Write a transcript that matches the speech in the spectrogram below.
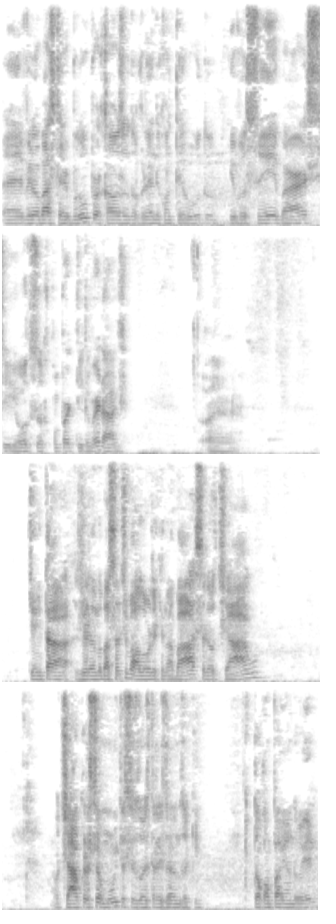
É, virou Buster Blue por causa do grande conteúdo que você, Barce e outros compartilham. Verdade. É, quem está gerando bastante valor aqui na Baster é o Thiago. O Thiago cresceu muito esses dois, três anos aqui. Estou acompanhando ele.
